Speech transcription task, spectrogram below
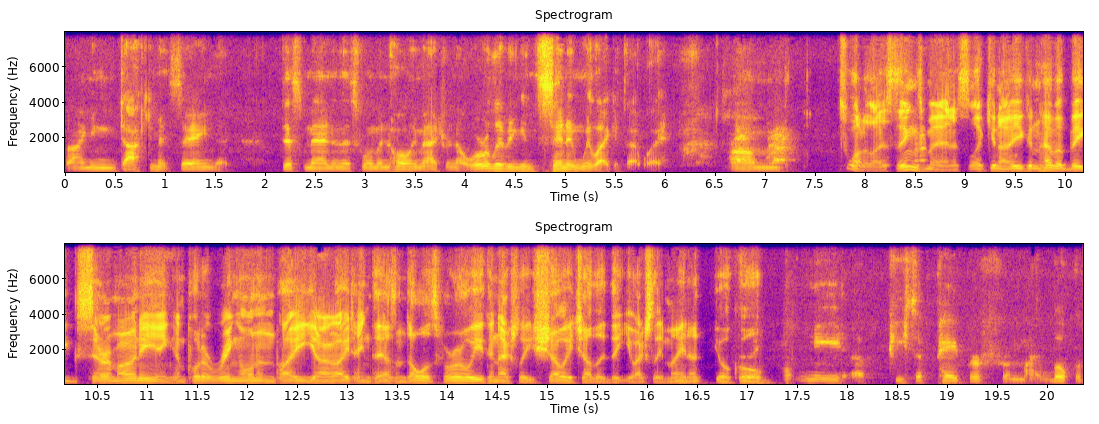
binding document saying that this man and this woman holy matrimony we're living in sin and we like it that way Um, It's one of those things, man. It's like, you know, you can have a big ceremony and you can put a ring on and pay, you know, $18,000 for it, or you can actually show each other that you actually mean it. You're cool. I don't need a piece of paper from my local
